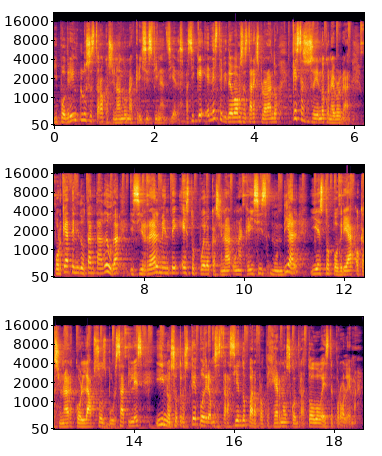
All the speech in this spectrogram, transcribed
y podría incluso estar ocasionando una crisis financiera. Así que en este video vamos a estar explorando qué está sucediendo con Evergrande, por qué ha tenido tanta deuda y si realmente esto puede ocasionar una crisis mundial y esto podría ocasionar colapsos bursátiles y nosotros qué podríamos estar haciendo para protegernos contra todo este problema.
